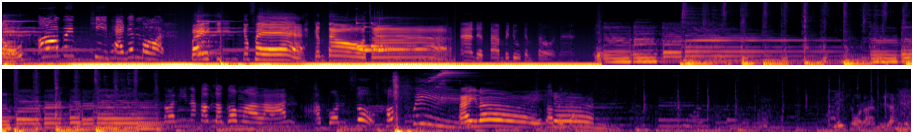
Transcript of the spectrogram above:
ตบอร์ดหนูอ๋อไปขี่แพดเดิลบอร์ดไปกินกาแฟกันต่อจ้า อะเดี๋ยวตามไปดูกันต่อนะ ตอนนี้นะครับเราก็มาร้านอาบอนโซคอฟฟี่ไปเลยเข้าไปกันเชิญลื่นโชว์หน่อยไม่อยากเห็น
